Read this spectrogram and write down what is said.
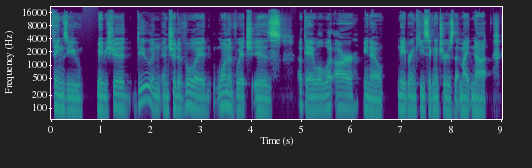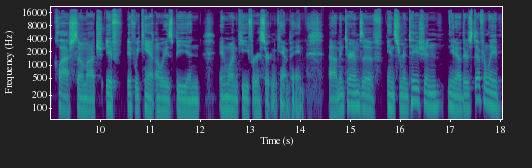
things you maybe should do and, and should avoid, one of which is, okay, well, what are, you know, neighboring key signatures that might not clash so much if if we can't always be in in one key for a certain campaign. Um, in terms of instrumentation, you know, there's definitely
